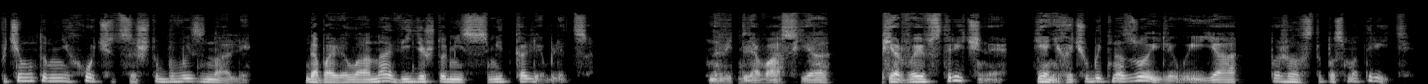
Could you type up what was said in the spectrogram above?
Почему-то мне хочется, чтобы вы знали, добавила она, видя, что мисс Смит колеблется. Но ведь для вас я первая встречная. Я не хочу быть назойливой. Я, пожалуйста, посмотрите.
